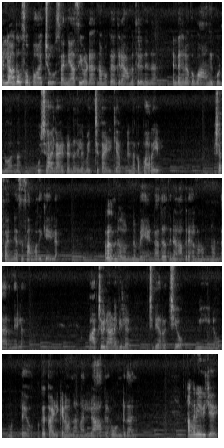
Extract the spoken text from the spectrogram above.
എല്ലാ ദിവസവും പാച്ചു സന്യാസിയോട് നമുക്ക് ഗ്രാമത്തിൽ നിന്ന് എന്തെങ്കിലുമൊക്കെ വാങ്ങിക്കൊണ്ടുവന്ന് കുശാലായിട്ട് എന്തെങ്കിലും വെച്ച് കഴിക്കാം എന്നൊക്കെ പറയും. പക്ഷെ സന്യാസി സമ്മതിക്കയില്ല. അദ്ദേഹത്തിന് അതൊന്നും വേണ്ട അദ്ദേഹത്തിന് ആഗ്രഹങ്ങളൊന്നും ഉണ്ടായിരുന്നില്ല. പാച്ചുവിനാണെങ്കിൽ ഇച്ചിരി ഇറച്ചിയോ മീനോ മുട്ടയോ ഒക്കെ കഴിക്കണമെന്ന് നല്ല ആഗ്രഹം ഉണ്ട് താനും. അങ്ങനെ ഇരിക്കെ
